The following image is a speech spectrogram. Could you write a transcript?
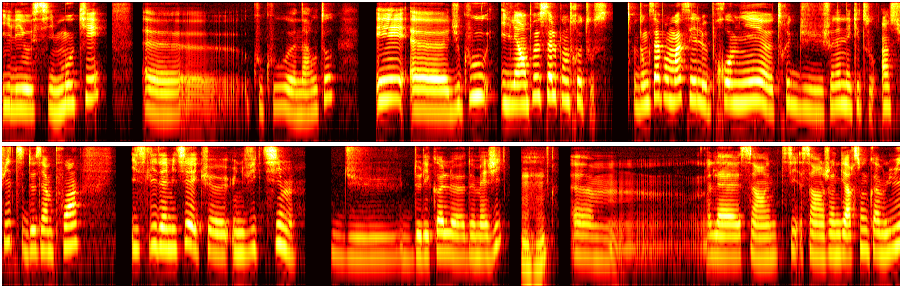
il est aussi moqué. Euh, coucou euh, Naruto. Et euh, du coup, il est un peu seul contre tous. Donc ça, pour moi, c'est le premier truc du shonen neketsu. Ensuite, deuxième point, il se lie d'amitié avec euh, une victime du, de l'école de magie. Mhm. Euh, c'est un, petit- c'est un jeune garçon comme lui.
